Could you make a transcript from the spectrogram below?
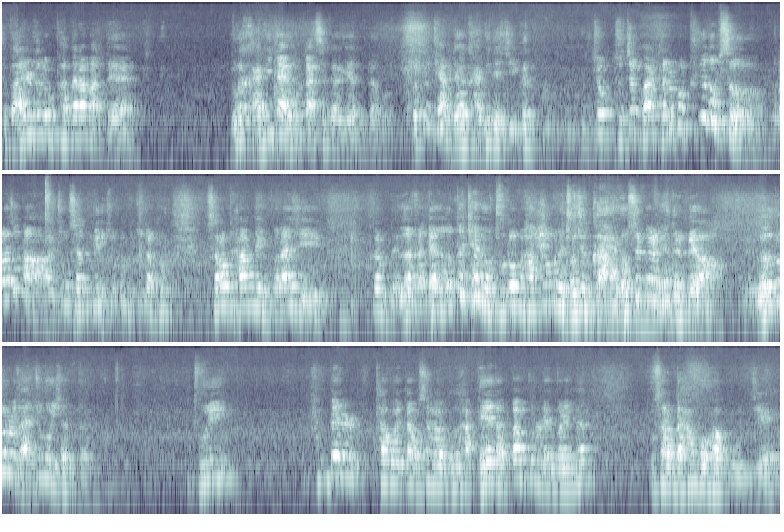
그 말을 들으고 판단하면 안 돼. 누가 감이냐 이걸 딱 생각해야 된다고. 어떻게 하면 내가 감이 되지? 그 이쪽 저쪽 말 들어볼 필요도 없어. 뻔하잖아. 이쪽 사람들이 조금 그럼 사람들 하는 얘기 뻔하지. 그럼 내가, 내가 어떻게 하면 두 놈을 한꺼번에 조질까? 이 생각을 해야 되는 거야. 의도를 가지고 된다. 둘이 한 배를 타고 있다고 생각하고 그 배에다 빵꾸를 내버리면 두 사람 다 항복하고 이제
